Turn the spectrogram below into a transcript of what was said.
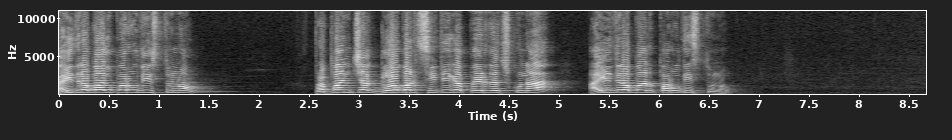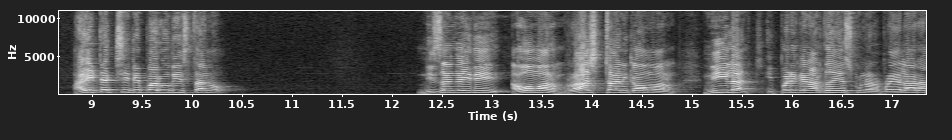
హైదరాబాద్ పరువు తీస్తున్నావు. ప్రపంచ గ్లోబల్ సిటీగా పేరు తెచ్చుకున్న హైదరాబాద్ పరువు తీస్తున్నావు. హైటెక్ సిటీ పరువు తీస్తాను నిజంగా ఇది అవమానం రాష్ట్రానికి అవమానం. నీలా ఇప్పటికైనా అర్థం చేసుకున్నారు ప్రజలారా?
